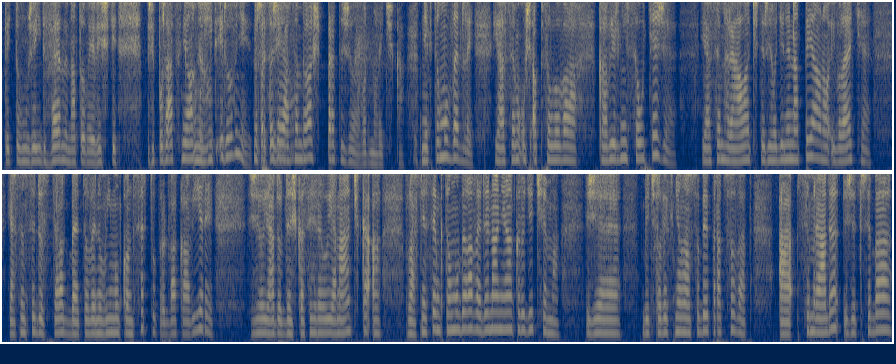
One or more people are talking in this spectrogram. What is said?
teď to může jít ven na tom jevišti, že pořád si měla no. no. i dovnitř. No, protože já jsem byla šprt, že jo, od malička. Mě k tomu vedli. Já jsem už absolvovala dělala klavírní soutěže. Já jsem hrála čtyři hodiny na piano i v létě. Já jsem se dostala k Beethovenovému koncertu pro dva klavíry. Že jo, já do dneška si hraju Janáčka a vlastně jsem k tomu byla vedena nějak rodičema, že by člověk měl na sobě pracovat. A jsem ráda, že třeba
